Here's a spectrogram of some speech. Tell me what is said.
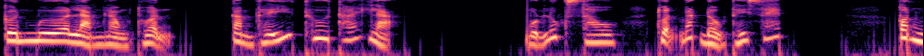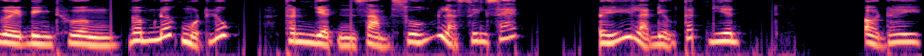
Cơn mưa làm lòng Thuận cảm thấy thư thái lạ. Một lúc sau, Thuận bắt đầu thấy rét. Con người bình thường ngâm nước một lúc, thân nhiệt giảm xuống là sinh rét. Đấy là điều tất nhiên. Ở đây,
